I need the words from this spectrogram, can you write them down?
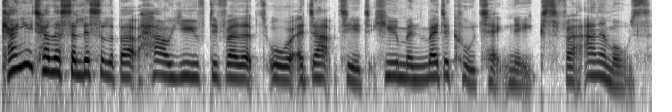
Can you tell us a little about how you've developed or adapted human medical techniques for animals?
